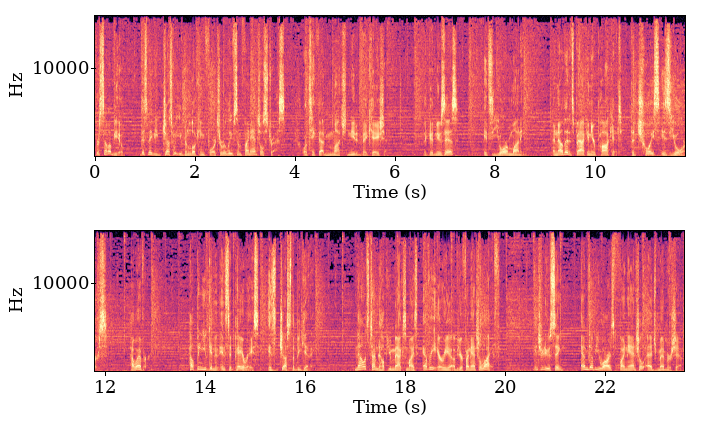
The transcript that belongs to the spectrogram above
For some of you, this may be just what you've been looking for to relieve some financial stress or take that much needed vacation. The good news is, it's your money. And now that it's back in your pocket, the choice is yours. However, helping you get an instant pay raise is just the beginning. Now it's time to help you maximize every area of your financial life. Introducing MWR's Financial Edge membership,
